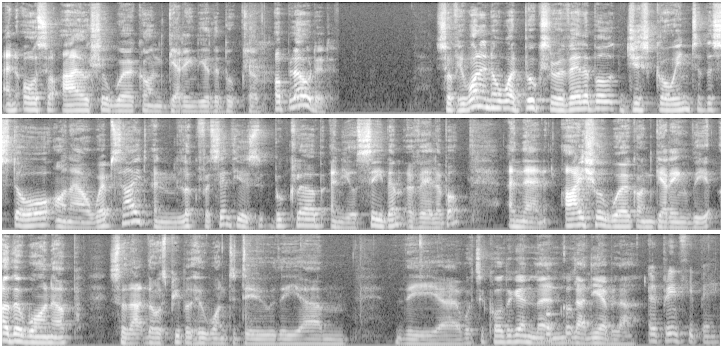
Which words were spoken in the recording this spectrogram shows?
And also, I shall work on getting the other book club uploaded. So if you want to know what books are available, just go into the store on our website and look for Cynthia's book club and you'll see them available. And then I shall work on getting the other one up so that those people who want to do the um, the uh, what's it called again? La, La Niebla, El Príncipe.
